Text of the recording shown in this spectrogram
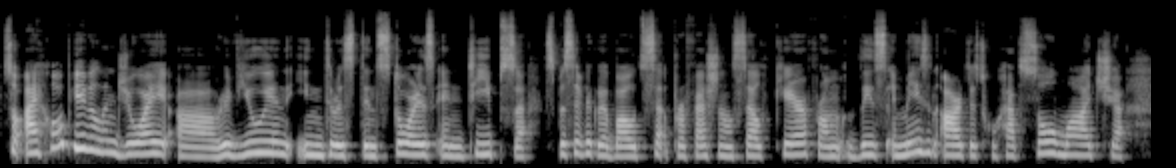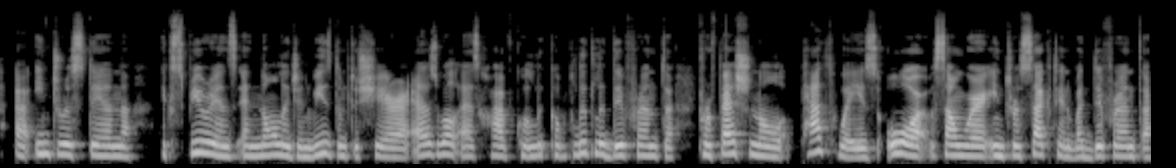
So I hope you will enjoy uh, reviewing interesting stories and tips uh, specifically about se- professional self care from these amazing artists who have so much uh, interesting experience and knowledge and wisdom to share, as well as have completely different uh, professional pathways or somewhere intersecting but different uh,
